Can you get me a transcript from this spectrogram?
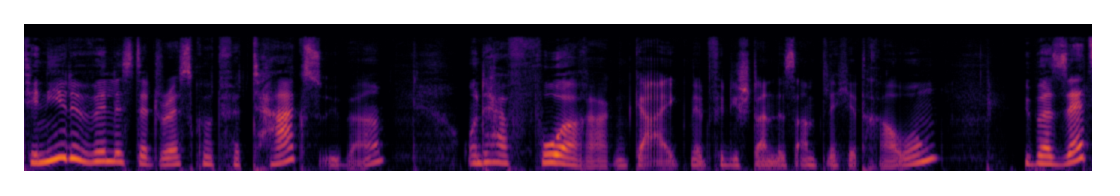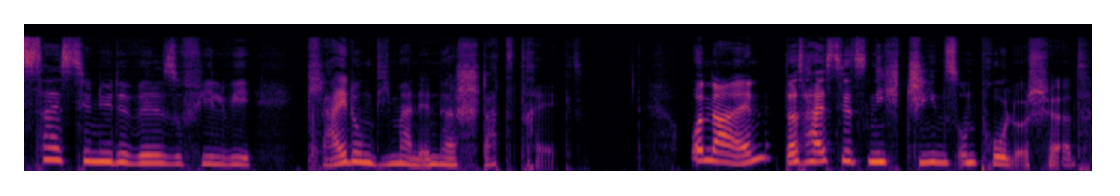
Tenue de Ville ist der Dresscode für tagsüber und hervorragend geeignet für die standesamtliche Trauung. Übersetzt heißt Tenue de Ville so viel wie Kleidung, die man in der Stadt trägt. Oh nein, das heißt jetzt nicht Jeans und Poloshirt.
